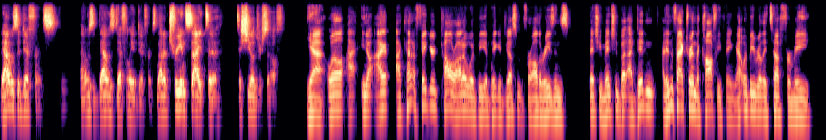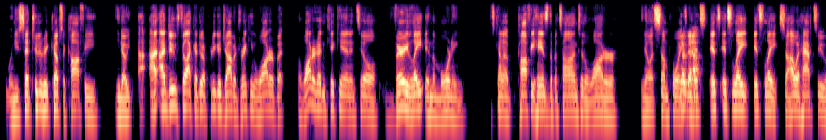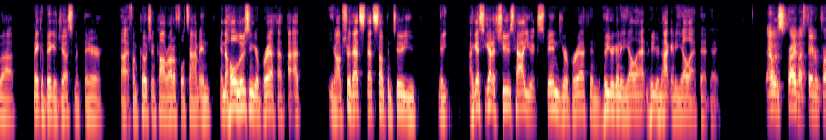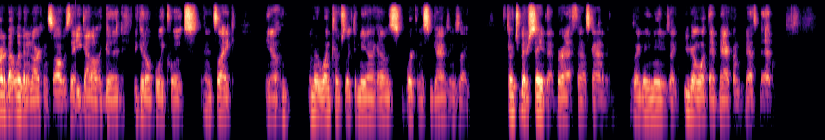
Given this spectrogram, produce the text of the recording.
that was a difference that was that was definitely a difference. Not a tree in sight to to shield yourself. Yeah, well, I you know I I kind of figured Colorado would be a big adjustment for all the reasons that you mentioned, but I didn't I didn't factor in the coffee thing. That would be really tough for me. When you said two to three cups of coffee, you know, I, I do feel like I do a pretty good job of drinking water, but the water doesn't kick in until very late in the morning. It's kind of coffee hands the baton to the water you know, at some point. No it's it's it's late. It's late. So I would have to uh, make a big adjustment there uh, if I'm coaching Colorado full time. And and the whole losing your breath, I, I, you know, I'm sure that's that's something too. You, you know, I guess you got to choose how you expend your breath and who you're going to yell at and who you're not going to yell at that day. That was probably my favorite part about living in Arkansas was that you got all the good, the good old boy quotes, and it's like, you know, I remember one coach looked at me like I was working with some guys, and he's like, coach, you better save that breath. And I was kind of like, what do you mean? He's like, you're going to want that back on your deathbed.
